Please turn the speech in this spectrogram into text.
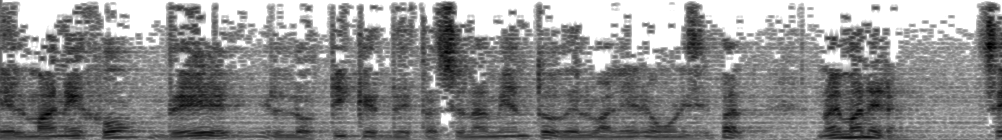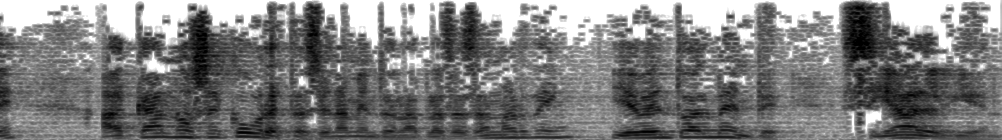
el manejo de los tickets de estacionamiento del balneario municipal. No hay manera. ¿sí? Acá no se cobra estacionamiento en la Plaza San Martín y eventualmente, si alguien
